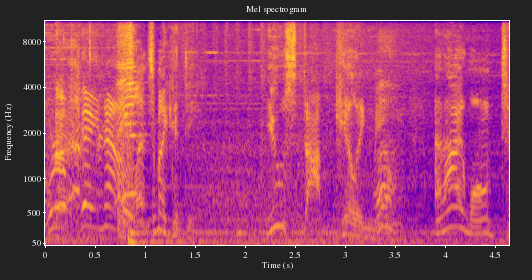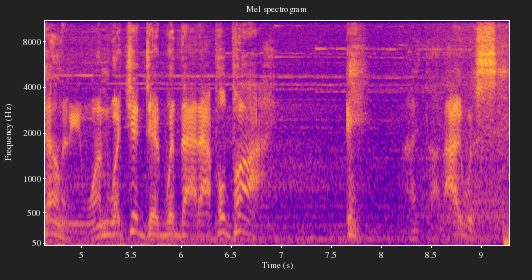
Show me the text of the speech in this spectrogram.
We're okay now. Let's make a deal. You stop killing me, and I won't tell anyone what you did with that apple pie. Eh, I thought I was sick.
